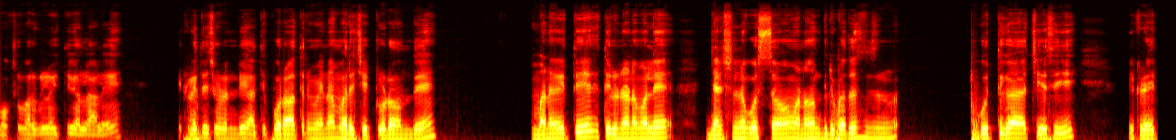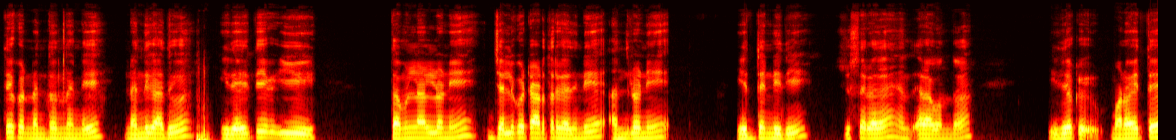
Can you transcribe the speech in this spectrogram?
మోక్ష మార్గంలో అయితే వెళ్ళాలి. ఇక్కడైతే చూడండి అతి పురాతనమైన మర్రి చెట్టు కూడా ఉంది. మనమైతే తిరువణమలై జంక్షన్లోకి వస్తాము మనం గిరిప్రదర్శన పూర్తిగా చేసి ఇక్కడైతే ఒక నంది ఉందండి. నంది కాదు ఇదైతే ఈ తమిళనాడులోని జల్లికొట్ట ఆడతారు కదండి. అందులోని ఎద్దండి ఇది. చూస్తారు కదా ఎలా ఉందో. ఇది ఒక మనమైతే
